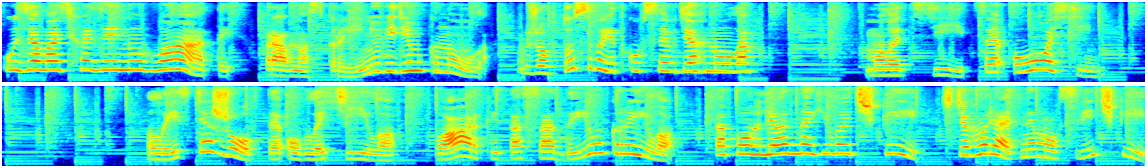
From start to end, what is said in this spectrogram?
узялась хазяйнувати, правно скриню відімкнула, в жовту свитку все вдягнула. Молодці, це осінь. Листя жовте облетіло, парки та сади укрило, та поглянь на гілочки, що горять, немов свічки.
